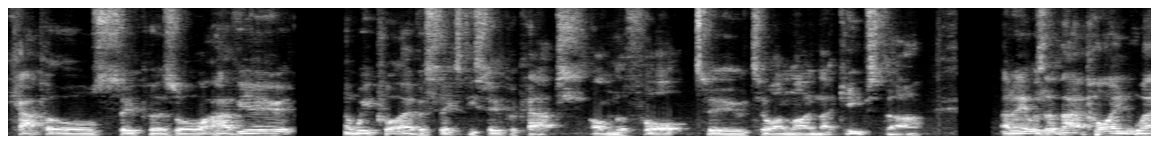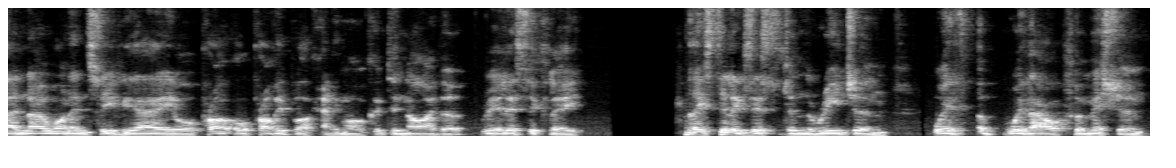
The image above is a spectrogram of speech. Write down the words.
capitals, supers, or what have you. And we put over 60 super caps on the fort to to online that Keepstar. And it was at that point where no one in CVA or Pro, or Provi Block anymore could deny that realistically they still existed in the region with uh, with our permission.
